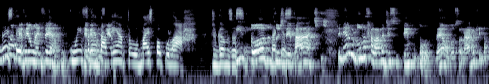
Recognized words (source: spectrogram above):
Não esteve. Não, quer ver um exemplo? Um enfrentamento um exemplo? mais popular digamos assim. Em todos os questão. debates. Primeiro, o Lula falava disso o tempo todo, né? O Bolsonaro que não,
